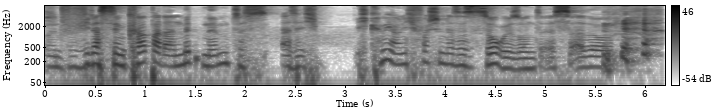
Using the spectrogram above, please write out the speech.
Und wie das den Körper dann mitnimmt, das, also ich, ich kann mir auch nicht vorstellen, dass es so gesund ist. Also,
